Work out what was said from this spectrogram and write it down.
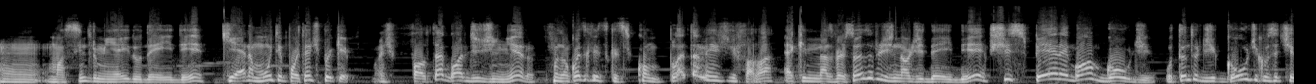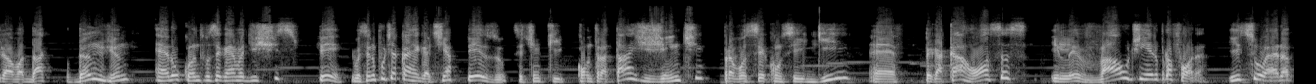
um- uma síndrome aí do D&D que era muito importante porque a gente falou até agora de dinheiro, mas uma coisa que eu esqueci completamente de falar é que nas versões original de D&D, XP era igual a Gold. O tanto de Gold que você tirava da dungeon era o quanto você ganhava de XP. E você não podia carregar, tinha peso. Você tinha que contratar gente pra você conseguir é, pegar carroças e levar o dinheiro pra fora. Isso era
